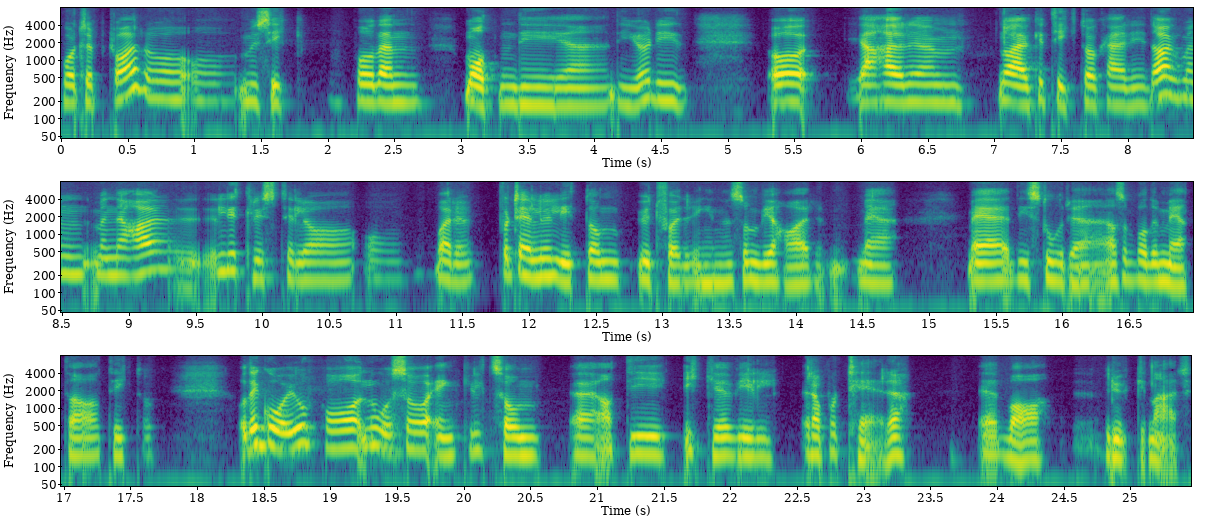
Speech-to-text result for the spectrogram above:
vårt repertoar og, og musikk på den måten de, eh, de gjør. De, og jeg har eh, Nå er jo ikke TikTok her i dag, men, men jeg har litt lyst til å, å, bare fortelle litt om utfordringene som vi har med, med de store, altså både Meta og TikTok. Og det går jo på noe så enkelt som eh, at de ikke vil rapportere hva bruken er.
